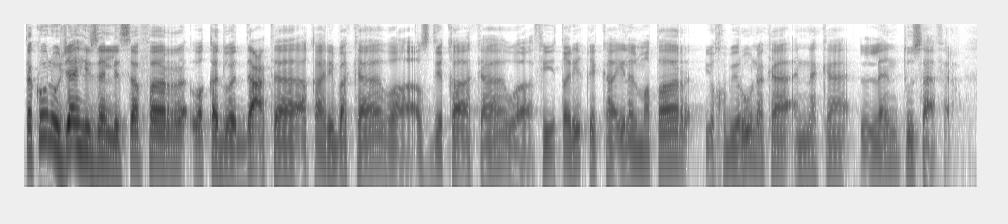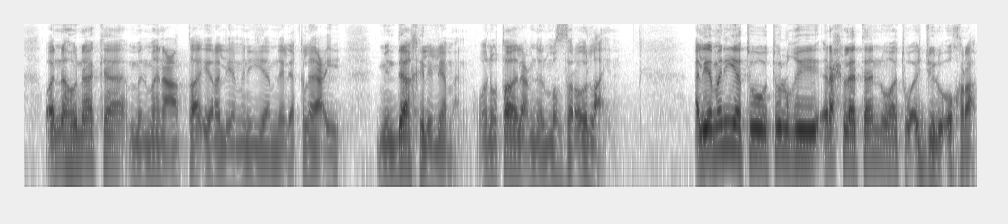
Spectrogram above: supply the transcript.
تكون جاهزا للسفر وقد ودعت أقاربك وأصدقائك وفي طريقك إلى المطار يخبرونك أنك لن تسافر. وأن هناك من منع الطائرة اليمنية من الإقلاع من داخل اليمن ونطالع من المصدر أونلاين. اليمنية تلغي رحلة وتؤجل أخرى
